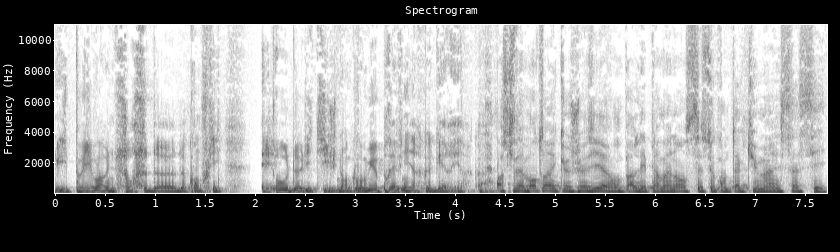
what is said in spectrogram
il peut y avoir une source de, conflit et ou de litige. Donc, vaut mieux prévenir que guérir. Quand même. Alors, ce qui est important et que choisir, on parle des permanences, c'est ce contact humain, et ça, c'est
